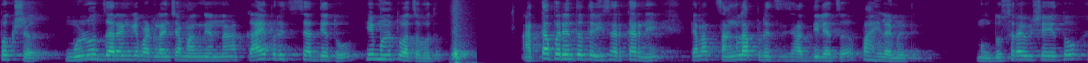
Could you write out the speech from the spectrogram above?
पक्ष मनोज जारंगे पाटलांच्या मागण्यांना काय प्रतिसाद देतो हे महत्त्वाचं होतं. आत्तापर्यंत तरी सरकारने त्याला चांगला प्रतिसाद दिल्याचं पाहायला मिळते मग दुसरा विषय येतो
